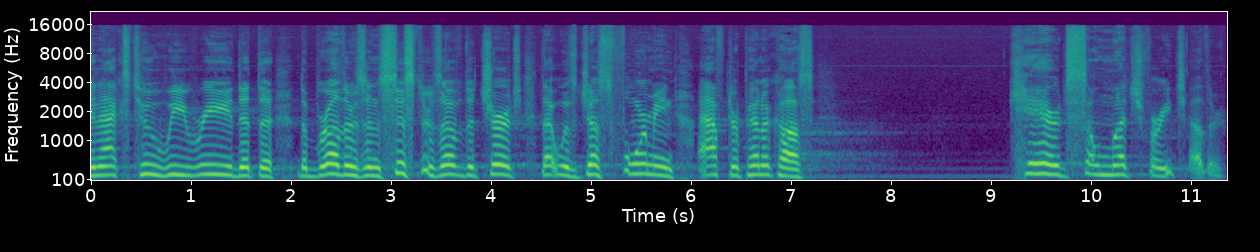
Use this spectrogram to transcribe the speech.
in Acts 2, we read that the, the brothers and sisters of the church that was just forming after Pentecost cared so much for each other.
